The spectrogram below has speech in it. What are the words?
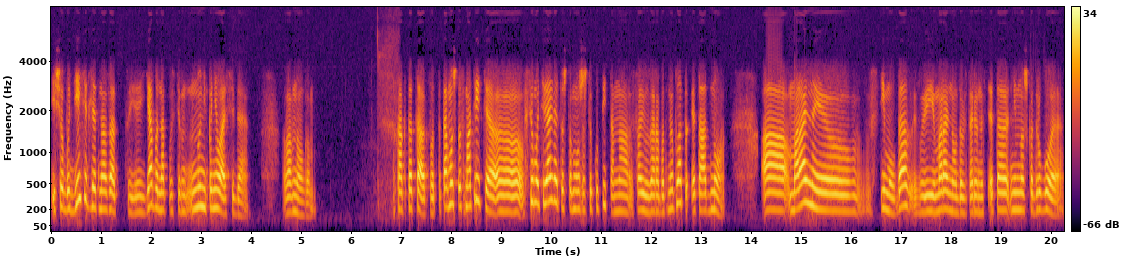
еще бы 10 лет назад я бы, допустим, ну, не поняла себя во многом. Как-то так. Вот, потому что, смотрите, э, все материальное, то, что можешь ты купить там на свою заработную плату, это одно. А моральный э, стимул, да, и моральная удовлетворенность, это немножко другое.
